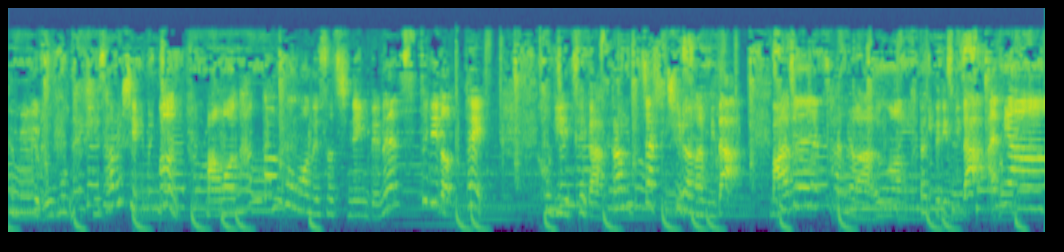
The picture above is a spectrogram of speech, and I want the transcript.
토요일 오후 2시 30분 망원 한강공원에서 진행되는 스트릿 어택 거기에 제가 깜짝 출연합니다. 많은 참여와 응원 부탁드립니다. 안녕!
